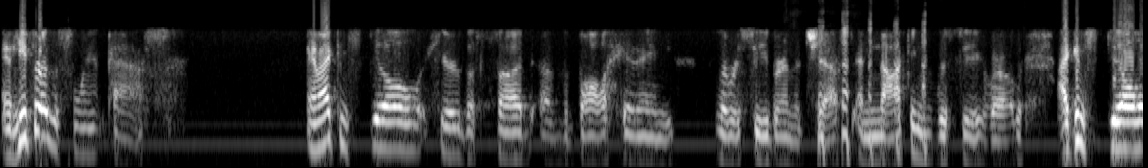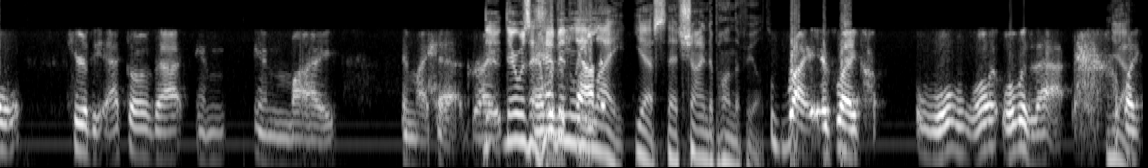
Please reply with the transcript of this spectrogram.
And he throws a slant pass, and I can still hear the thud of the ball hitting the receiver in the chest and knocking the receiver over. I can still hear the echo of that in in my in my head. Right. There, there was a and heavenly was light, yes, that shined upon the field. Right. It's like, what, what, what was that? Yeah. like,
